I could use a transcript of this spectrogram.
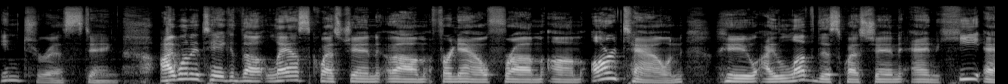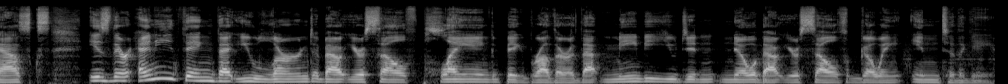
Interesting. I want to take the last question um, for now from um, our town, who I love this question, and he asks Is there anything that you learned about yourself playing Big Brother that maybe you didn't know about yourself going into the game?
